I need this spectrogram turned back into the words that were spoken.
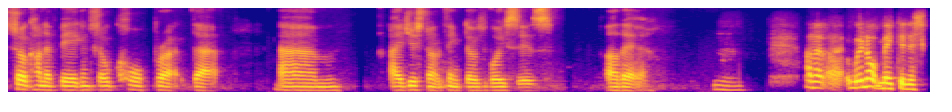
so kind of big and so corporate that um, I just don't think those voices are there. Mm. And uh, we're not making this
